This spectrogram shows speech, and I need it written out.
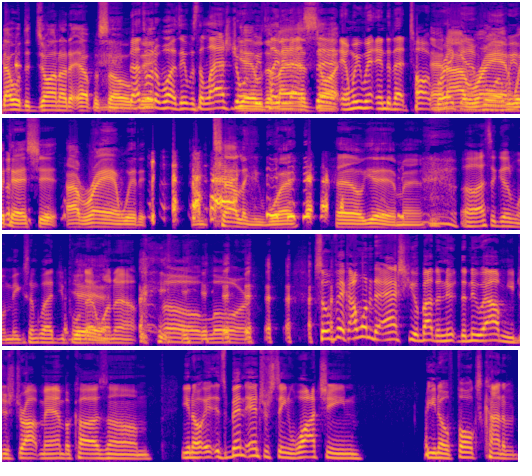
that was the joint of the episode. that's Vic. what it was it was the last joint Yeah, it we was the played in that last set joint. and we went into that talk And break I and boy, ran we- with that shit. I ran with it. I'm telling you, boy. Hell yeah, man. Oh, that's a good one, Meeks. I'm glad you pulled that one out. Oh Lord. So Vic, I wanted to ask you about the new the new album you just dropped, man, because um, you know, it, it's been interesting watching you know, folks kind of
